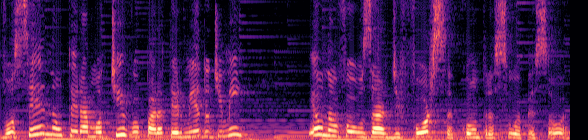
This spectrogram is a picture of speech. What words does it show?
Você não terá motivo para ter medo de mim. Eu não vou usar de força contra a sua pessoa.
